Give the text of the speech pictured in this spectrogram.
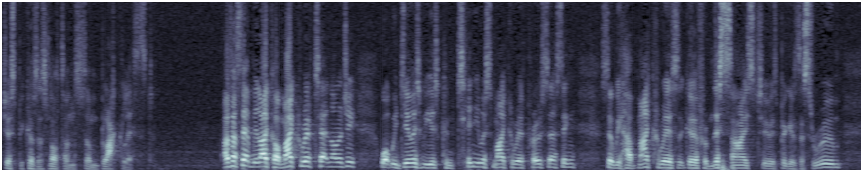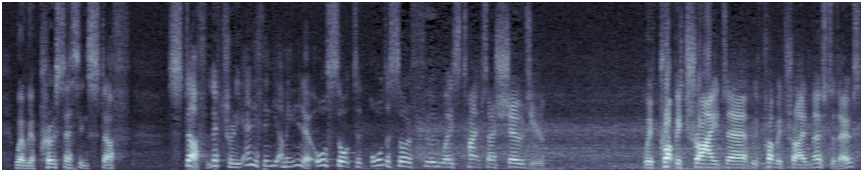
just because it's not on some blacklist. As I said, we like our microwave technology. What we do is we use continuous microwave processing. So we have microwaves that go from this size to as big as this room. where we're processing stuff, stuff, literally anything, I mean, you know, all sorts of, all the sort of food waste types I showed you. We've probably tried, uh, we've probably tried most of those.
